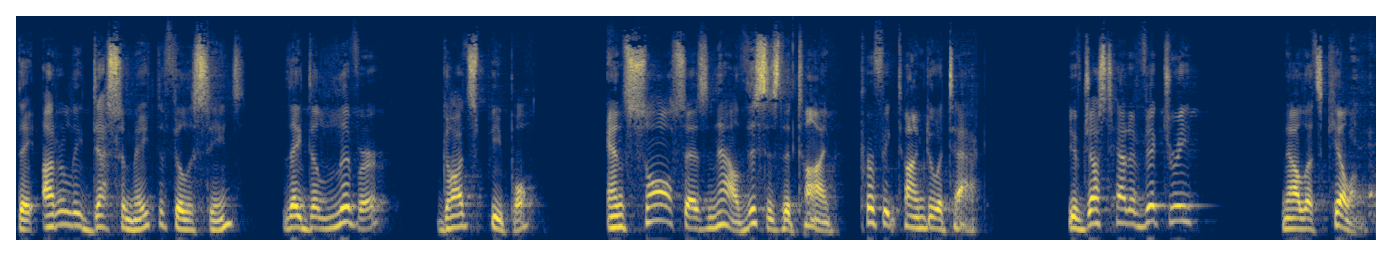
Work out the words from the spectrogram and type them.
they utterly decimate the Philistines. They deliver God's people. And Saul says, Now, this is the time, perfect time to attack. You've just had a victory. Now let's kill him.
